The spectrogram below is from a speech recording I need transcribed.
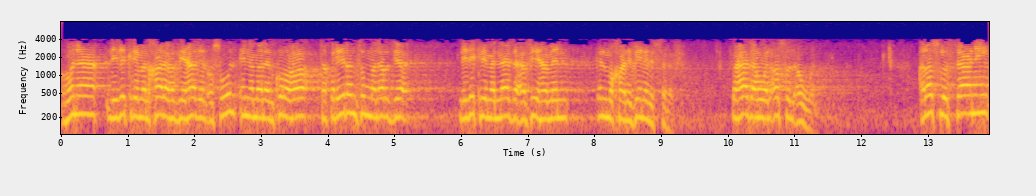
هنا لذكر من خالف في هذه الأصول إنما نذكرها تقريرا ثم نرجع لذكر من نازع فيها من المخالفين للسلف. فهذا هو الأصل الأول. الأصل الثاني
